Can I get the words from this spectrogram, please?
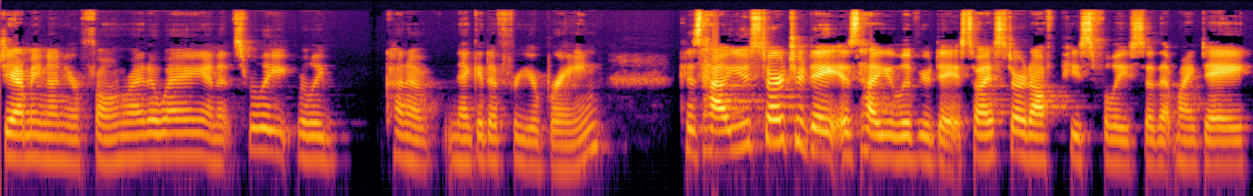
jamming on your phone right away and it's really really kind of negative for your brain because how you start your day is how you live your day. So I start off peacefully so that my day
